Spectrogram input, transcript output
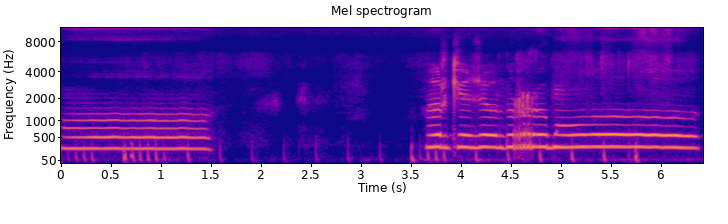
oo. Herkesi öldürürüm oğlum.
